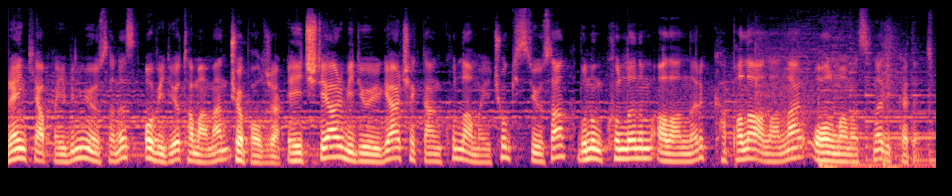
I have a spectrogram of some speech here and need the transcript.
renk yapmayı bilmiyorsanız o video tamamen çöp olacak. HDR videoyu gerçekten kullanmayı çok istiyorsan bunun kullanım alanları kapalı alanlar olmamasına dikkat et.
